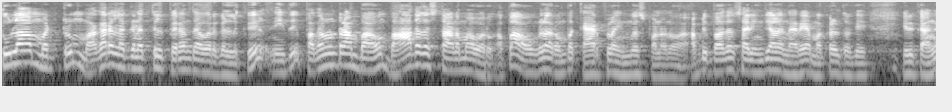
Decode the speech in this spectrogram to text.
துலாம் மற்றும் மகர லக்னத்தில் பிறந்தவர்களுக்கு இது பதினொன்றாம் பாவம் பாதக ஸ்தானமாக வரும். அப்போ அவங்களாம் ரொம்ப கேர்ஃபுல்லாக இன்வெஸ்ட் பண்ணணும். அப்படி பார்த்தா சார் இந்தியாவில் நிறைய மக்கள் தொகை இருக்காங்க.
